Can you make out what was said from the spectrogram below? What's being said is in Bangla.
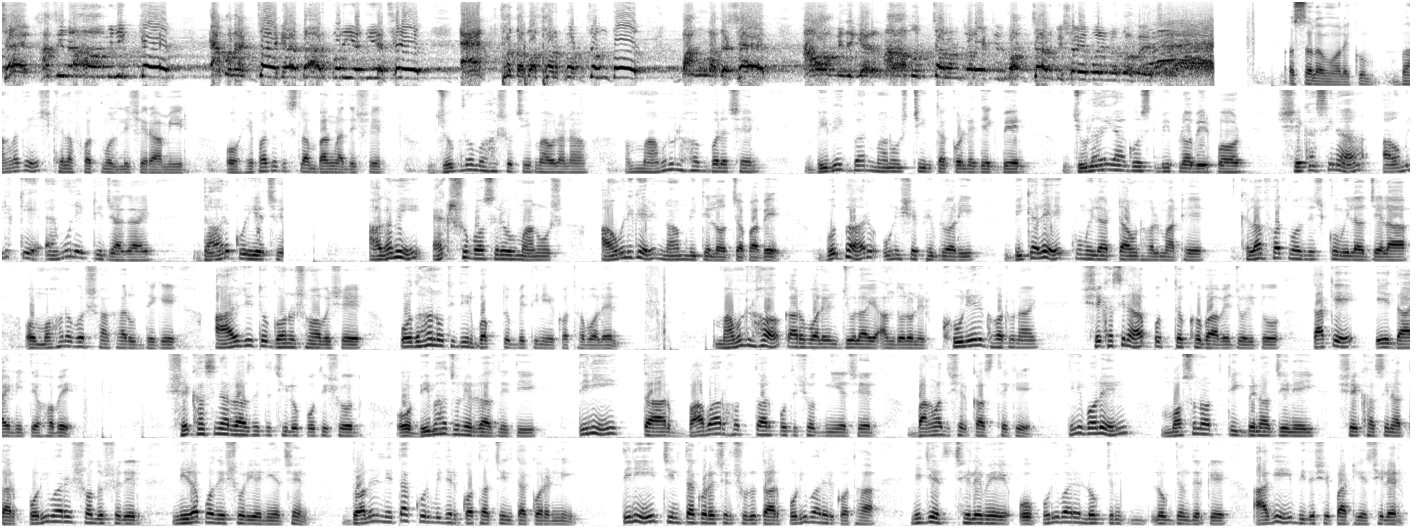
শেখ হাসিনা আওয়ামী লীগকে এমন এক জায়গায় দাঁড় করিয়ে দিয়েছে একশত বছর পর্যন্ত বাংলাদেশে আওয়ামী লীগের নাম উচ্চারণ করা একটি লজ্জার বিষয়ে পরিণত হয়েছে। আসসালামু আলাইকুম। বাংলাদেশ খেলাফত মজলিসের আমির ও হেফাজত ইসলাম বাংলাদেশের যুগ্ম মহাসচিব মাওলানা মামুনুল হক বলেছেন, বিবেকবান মানুষ চিন্তা করলে দেখবেন, জুলাই আগস্ট বিপ্লবের পর শেখ হাসিনা আওয়ামী লীগকে এমন একটি জায়গায় দাঁড় করিয়েছে। আগামী একশো বছরেও মানুষ আওয়ামী লীগের নাম নিতে লজ্জা পাবে। বুধবার উনিশে ফেব্রুয়ারি বিকালে কুমিল্লা টাউন হল মাঠে খেলাফত মজলিস কুমিল্লা জেলা ও মহানগর শাখার উদ্যোগে আয়োজিত গণসমাবেশে প্রধান অতিথির বক্তব্যে তিনি কথা বলেন। মামুনুল হক আরও বলেন, জুলাই আন্দোলনের খুনের ঘটনায় শেখ হাসিনা প্রত্যক্ষভাবে জড়িত তাকে এ দায় নিতে হবে। শেখ হাসিনার রাজনীতি ছিল প্রতিশোধ ও বিভাজনের রাজনীতি। তিনি তার বাবার হত্যার প্রতিশোধ নিয়েছেন বাংলাদেশের কাছ থেকে। তিনি বলেন, মসনদ টিকবে না জেনেই শেখ হাসিনা তার পরিবারের সদস্যদের নিরাপদে সরিয়ে নিয়েছেন। দলের নেতাকর্মীদের কথা চিন্তা করেননি। তিনি চিন্তা করেছেন শুধু তার পরিবারের কথা। নিজের ছেলে মেয়ে ও পরিবারের লোকজন লোকজনদেরকে আগেই বিদেশে পাঠিয়েছিলেন।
